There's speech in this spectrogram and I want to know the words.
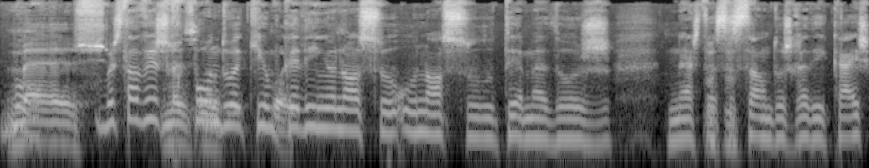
Bom, mas, mas talvez mas repondo eu, aqui um bocadinho o nosso, o nosso tema de hoje, nesta uhum. sessão dos radicais,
